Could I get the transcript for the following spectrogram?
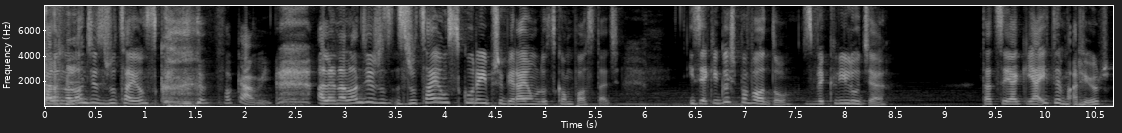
ale na lądzie zrzucają skórę. Fokami. Ale na lądzie rzu- zrzucają skórę i przybierają ludzką postać. I z jakiegoś powodu zwykli ludzie, tacy jak ja i ty, Mariusz,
